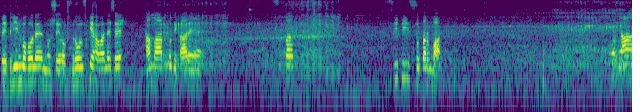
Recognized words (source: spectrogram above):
بہترین ماحول ہے نوشیر و فروز کے حوالے سے۔ ہم آپ کو دکھا رہے ہیں۔ Super city super mart. اور یہاں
